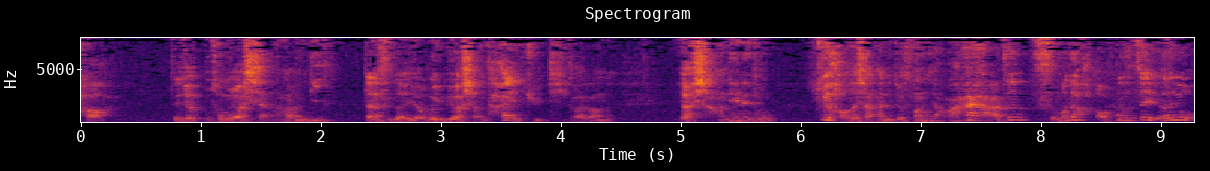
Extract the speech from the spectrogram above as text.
好，这就补充了要想象力，但是呢，也未必要想太具体了。然后要想象力那种最好的想象力，就放下。哎呀，这什么的好像是这个，又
